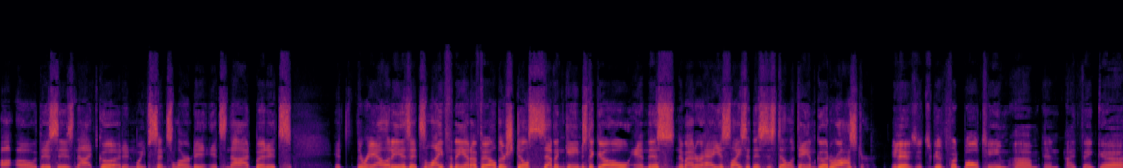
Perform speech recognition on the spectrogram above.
uh oh, this is not good. And we've since learned it, it's not, but it's. It's, the reality is it's life in the NFL. There's still seven games to go, and this, no matter how you slice it, this is still a damn good roster. It is. It's a good football team, um, and I think uh,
